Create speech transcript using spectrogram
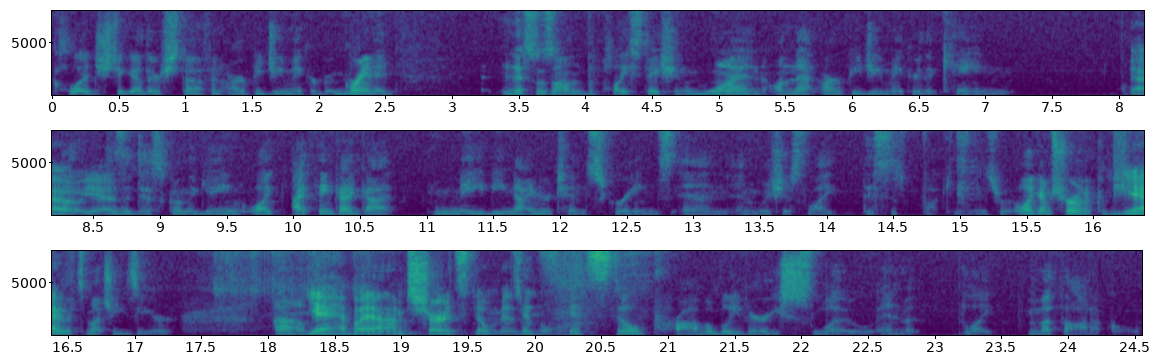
kludge together stuff in rpg maker but granted this was on the playstation 1 on that rpg maker that came Oh like, yeah. As a disc on the game, like I think I got maybe nine or ten screens in, and was just like, "This is fucking miserable." Like I'm sure on a computer yeah. it's much easier. Um, yeah, but I'm sure it's still miserable. It's, it's still probably very slow and like methodical.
